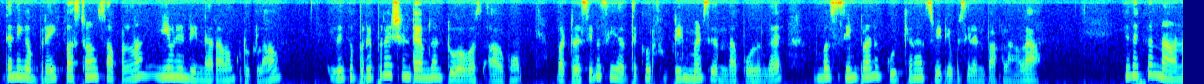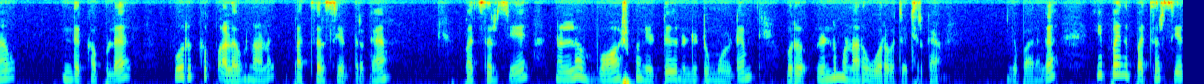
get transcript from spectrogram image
இதை நீங்கள் பிரேக்ஃபாஸ்ட்டாகவும் சாப்பிட்லாம் ஈவினிங் டின்னராகவும் கொடுக்கலாம். இதுக்கு ப்ரிப்பரேஷன் டைம் தான் டூ ஹவர்ஸ் ஆகும். பட் ரெசிபி செய்கிறதுக்கு ஒரு ஃபிஃப்டீன் மினிட்ஸ் இருந்தால் போதுங்க. ரொம்ப சிம்பிளான குயிக்கான ஸ்வீட் எப்படி செய்யலன்னு பார்க்கலாங்களா? இதுக்கு நான் இந்த கப்பில் ஒரு கப் அளவு நான் பச்சரிசி எடுத்திருக்கேன். பச்சரிசியை நல்லா வாஷ் பண்ணிவிட்டு ரெண்டு டு மூணு டைம் ஒரு ரெண்டு மணி நேரம் ஊற வச்சு வச்சுருக்கேன். இங்கே பாருங்கள் இப்போ இந்த பச்சரிசியை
